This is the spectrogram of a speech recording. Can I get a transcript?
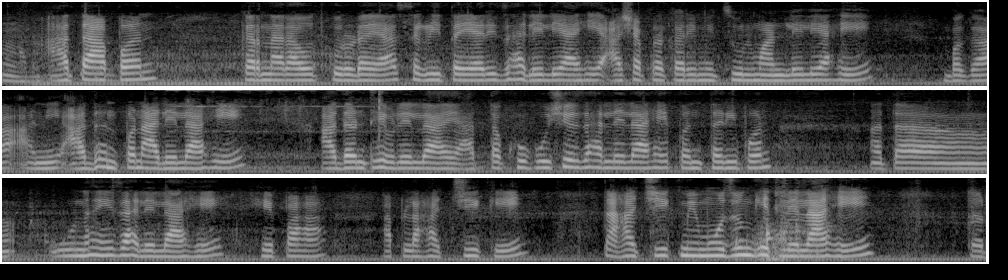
आता आपण करणार आहोत कुरडया. सगळी तयारी झालेली आहे. अशा प्रकारे मी चूल मांडलेली आहे. बघा आणि आधण पण आलेलं आहे. आधण ठेवलेलं आहे. आता खूप उशीर झालेला आहे पण तरी पण आता ऊनही झालेलं आहे. हे पहा आपला हा चीक आहे. तर हा चीक मी मोजून घेतलेला आहे. तर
